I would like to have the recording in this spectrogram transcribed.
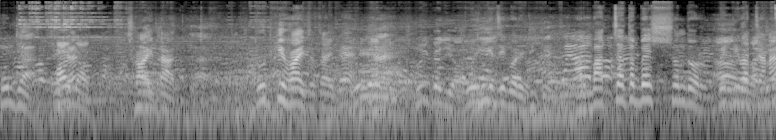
কোনটা ছয় দাঁত। দুধ কি হয় চাচা এটা হ্যাঁ দুই কেজি হয়। করে। আর বাচ্চা তো বেশ সুন্দর বেটি বাচ্চা না?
